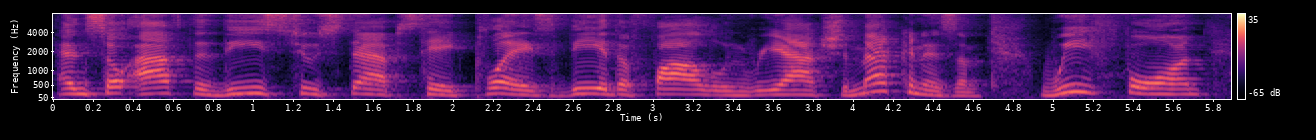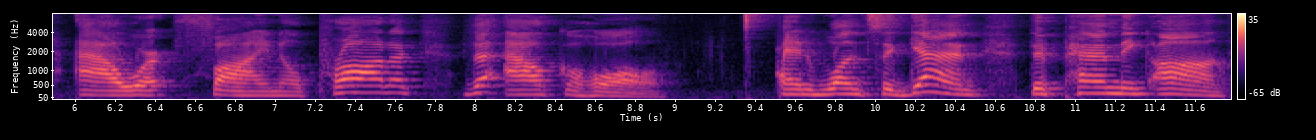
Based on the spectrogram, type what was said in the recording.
And so after these two steps take place via the following reaction mechanism, we form our final product, the alcohol. And once again, depending on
